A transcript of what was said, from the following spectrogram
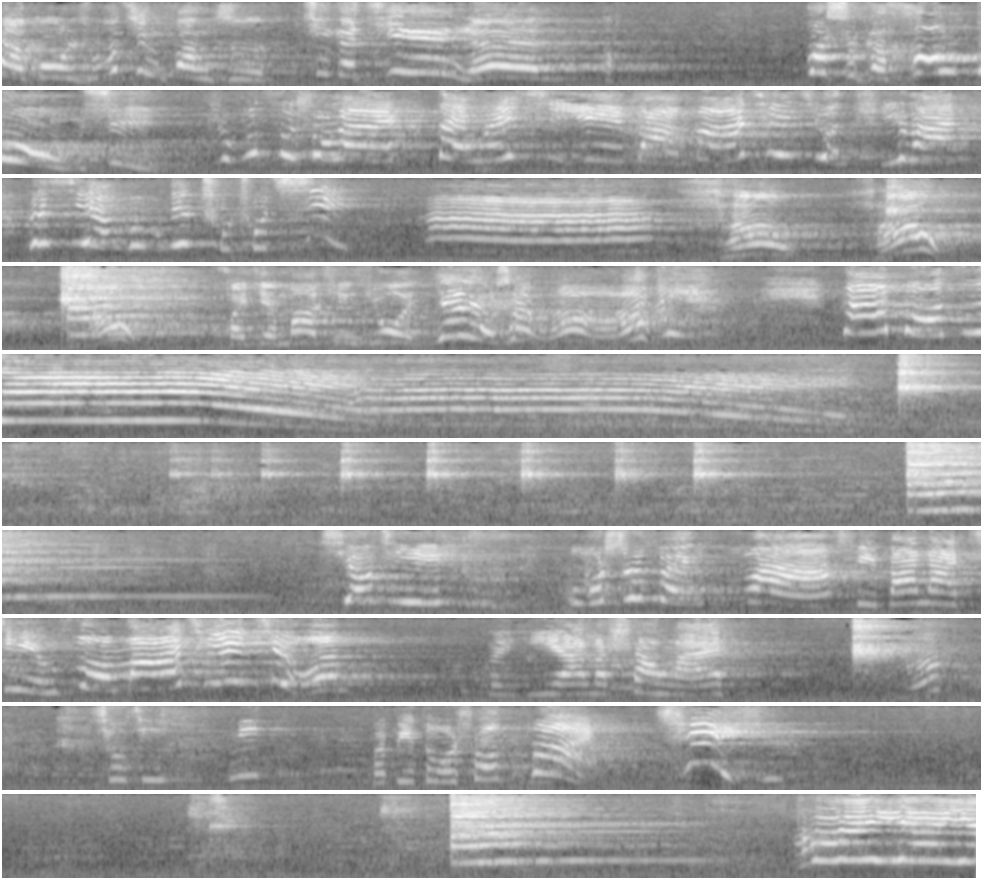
下官如今方知，这个奸人不是个好东西。如此说来，待为妻把马千军提来，给相公你出出气啊！好，好，好，快见马千军也了上啊。哎呀，大婆子。不是吩咐啊，去把那金佛马千军给押了上来。啊，小姐，你不必多说，快去。哎呀呀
